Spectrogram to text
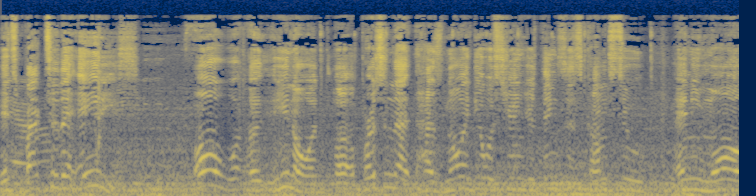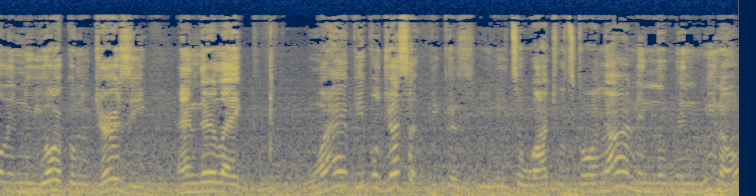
It's Yeah. back to the 80s. Oh, uh, you know, a, a person that has no idea what Stranger Things is comes to any mall in New York or New Jersey, and they're like, "Why are people dressed up?" Because you need to watch what's going on in, the, in you know,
